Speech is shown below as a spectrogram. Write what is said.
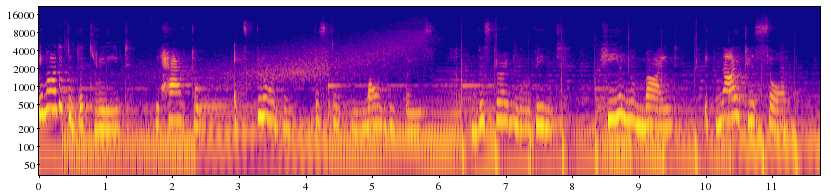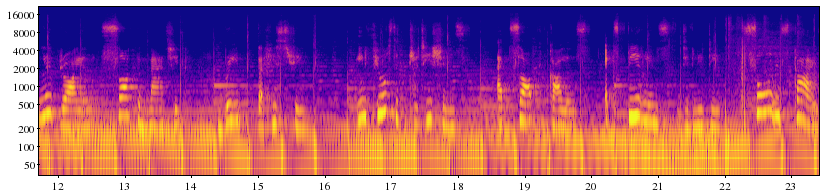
In order to get relieved, we have to explore the distant in mountain breeze, whispering in the wind, heal your mind, ignite your soul, live royal, soak the magic, breathe the history, infuse the traditions, absorb the colors, experience divinity, soar the skies,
